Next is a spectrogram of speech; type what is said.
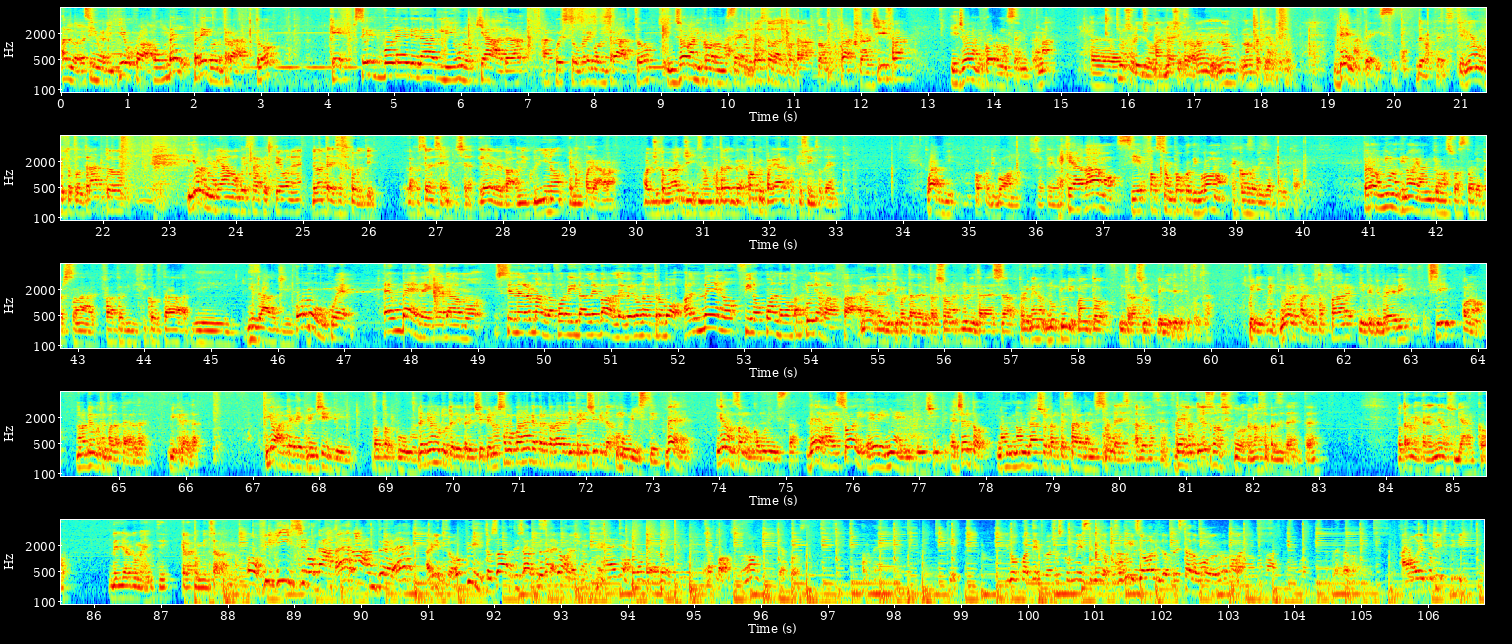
Allora, signori, io qua ho un bel precontratto che se volete dargli un'occhiata a questo precontratto, I giovani corrono Il sempre. contesto del contratto. Qua c'è una cifra, I giovani corrono sempre, ma eh, Non solo i giovani, non si non, non, non perdiamo tempo. De Matteis. De Matteis. Firmiamo questo contratto, Io mia chiudiamo questa questione. De Matteis, ascolti, la questione è semplice. Lei aveva un inquilino che non pagava. Oggi come oggi non potrebbe proprio pagare perché è finito dentro. guardi, Un poco di buono, si sapeva. che Adamo si fosse un poco di buono è cosa risaputa. Però ognuno di noi ha anche una sua storia personale, fatta di difficoltà, di disagi. comunque è un bene che Adamo se ne rimanga fuori dalle palle per un altro po', almeno fino a quando non concludiamo A l'affare. me delle difficoltà delle persone non interessa, perlomeno non più di quanto interessano le mie difficoltà. Quindi vuole fare questo affare in tempi brevi? Sì o no? Non abbiamo tempo da perdere, mi creda. Io ho anche dei principi, dottor Puma. Le abbiamo tutti dei principi, non siamo qua neanche per parlare di principi da comunisti. Bene, io non sono un comunista, lei avrà i suoi e io i miei di principi. E certo non, non mi lascio calpestare da nessuno. Matteis, abbia pazienza. De Io, io sono sicuro che il nostro presidente potrà mettere nero su bianco degli argomenti che la convinceranno. Oh, fighissimo, cazzo! Eh? Grande! Eh? Hai vinto? Ho vinto, sordi, sordi, Eh, stai, Eh, niente, vabbè, allora è a posto, no? È a posto. Qua dentro, faccio scommesse, quindi ho preso pure i soldi, ho prestato mo. Com'è? Bella parte. Abbiamo detto 50-50.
